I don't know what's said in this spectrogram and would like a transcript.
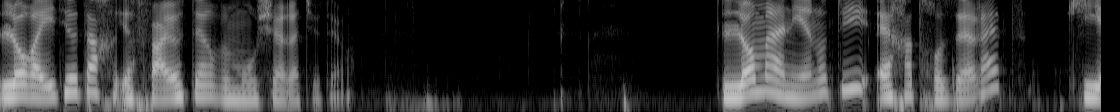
לא ראיתי אותך יפה יותר ומאושרת יותר. לא מעניין אותי איך את חוזרת, כי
